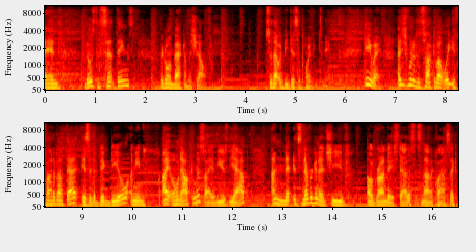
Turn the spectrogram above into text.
And those descent things, they're going back on the shelf. So that would be disappointing to me. Anyway, I just wanted to talk about what you thought about that. Is it a big deal? I mean, I own Alchemist. I have used the app. I'm ne- it's never going to achieve El Grande status. It's not a classic.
